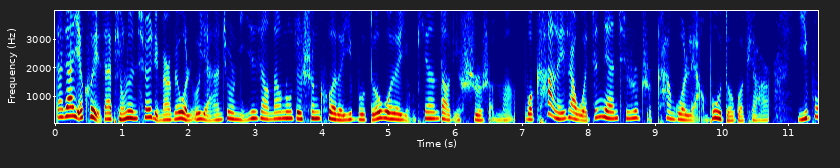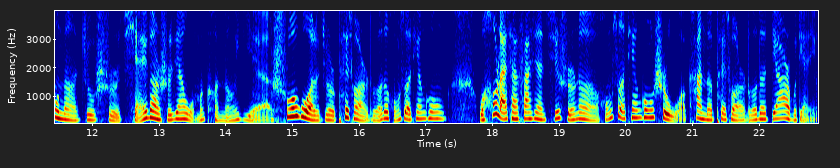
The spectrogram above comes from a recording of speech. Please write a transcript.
大家也可以在评论区里面给我留言，就是你印象当中最深刻的一部德国的影片到底是什么？我看了一下，我今年其实只看过两部德国片儿，一部呢就是前一段时间我们可能也说过了，就是佩索尔德的《红色天空》。我后来才发现，其实呢，《红色天空》是我看的佩索尔德的第二部电影。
